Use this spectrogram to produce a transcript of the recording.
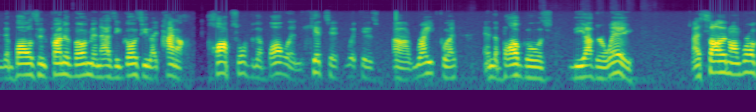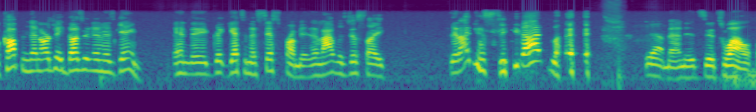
the ball's in front of him, and as he goes, he like kind of hops over the ball and hits it with his uh, right foot, and the ball goes the other way. I saw it on World Cup, and then RJ does it in his game, and they gets an assist from it, and I was just like, did I just see that? yeah, man, it's it's wild.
